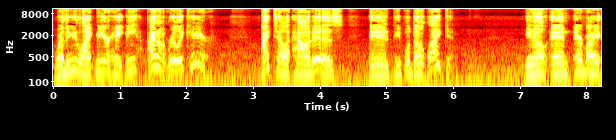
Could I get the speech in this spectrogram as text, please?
Whether you like me or hate me, I don't really care. I tell it how it is, and people don't like it. You know, and everybody,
